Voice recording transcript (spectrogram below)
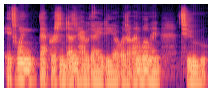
It's when that person doesn't have a good idea or they're unwilling to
